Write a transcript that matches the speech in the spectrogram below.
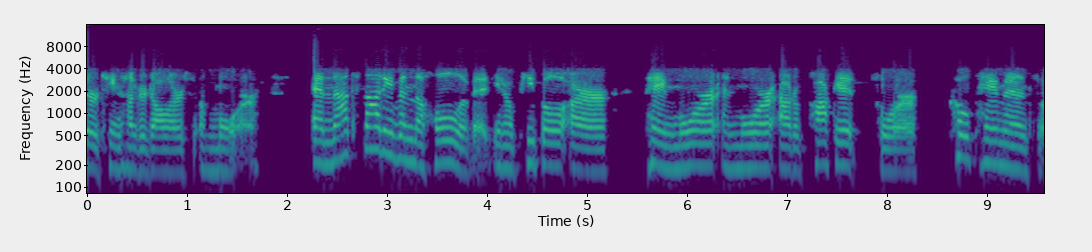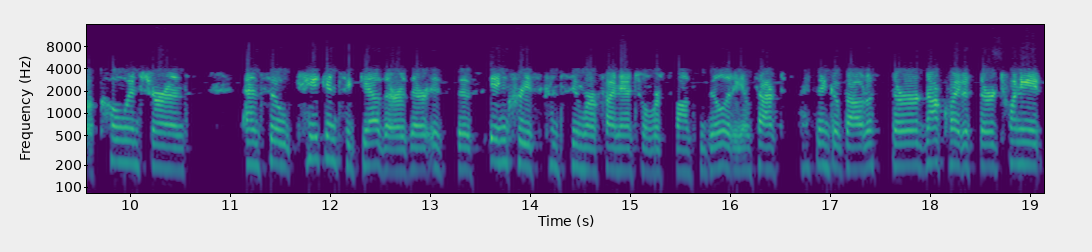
$1,300 or more. And that's not even the whole of it. You know, people are paying more and more out of pocket for co-payments or co-insurance. And so taken together, there is this increased consumer financial responsibility. In fact, I think about a third, not quite a third, 28%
